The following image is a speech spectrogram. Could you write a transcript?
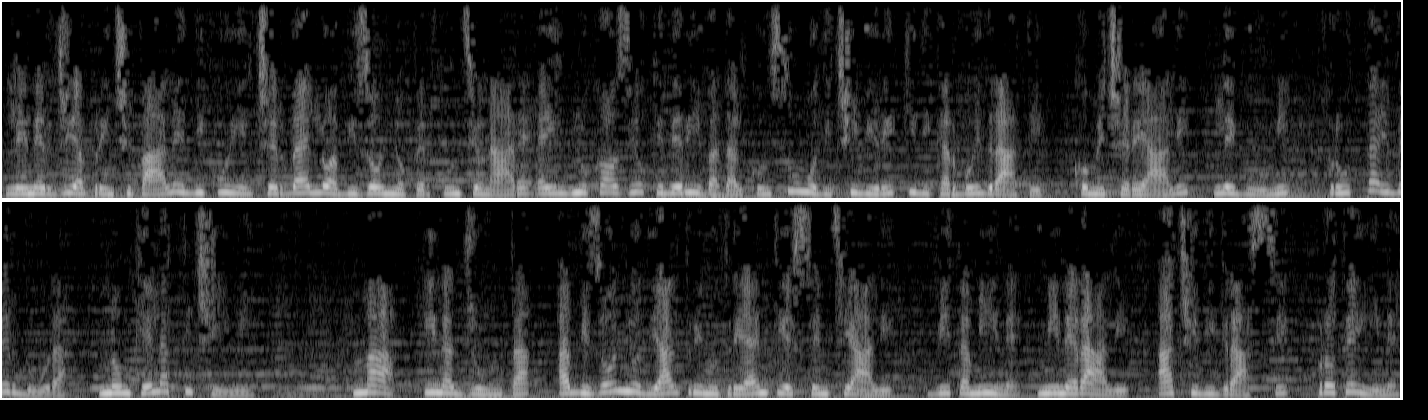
L'energia principale di cui il cervello ha bisogno per funzionare è il glucosio che deriva dal consumo di cibi ricchi di carboidrati, come cereali, legumi, frutta e verdura, nonché latticini. Ma, in aggiunta, ha bisogno di altri nutrienti essenziali, vitamine, minerali, acidi grassi, proteine,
